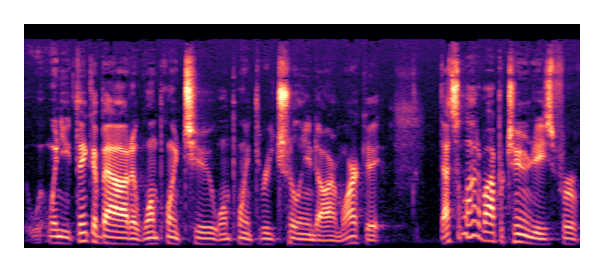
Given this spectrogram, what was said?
w- when you think about a 1.2, 1.3 trillion dollar market. That's a lot of opportunities for,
